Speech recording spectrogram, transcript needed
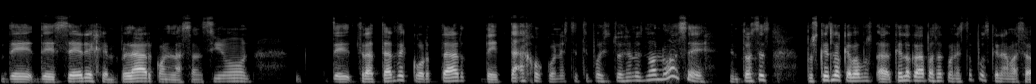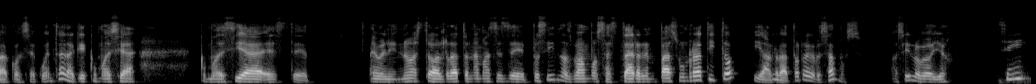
de, de ser ejemplar con la sanción, de tratar de cortar de tajo con este tipo de situaciones, no lo hace. Entonces, pues, ¿qué es lo que vamos, a, qué es lo que va a pasar con esto? Pues que nada más se va a consecuentar. Aquí, como decía, como decía este Evelyn, no, esto al rato nada más es de, pues sí, nos vamos a estar en paz un ratito y al rato regresamos. Así lo veo yo. Sí.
